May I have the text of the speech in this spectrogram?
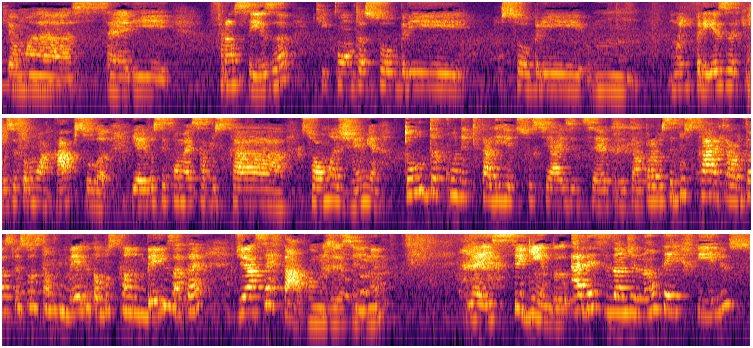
que é uma série francesa que conta sobre. sobre um, uma empresa que você toma uma cápsula e aí você começa a buscar sua alma gêmea toda conectada em redes sociais, etc e tal, pra você buscar aquela. Então as pessoas estão com medo, estão buscando meios até de acertar, vamos dizer assim, né? E aí, seguindo, A decisão de não ter filhos.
